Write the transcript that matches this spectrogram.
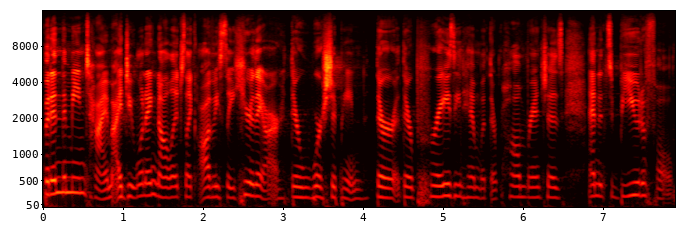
But in the meantime, I do want to acknowledge like obviously here they are. They're worshiping. They're they're praising him with their palm branches and it's beautiful.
